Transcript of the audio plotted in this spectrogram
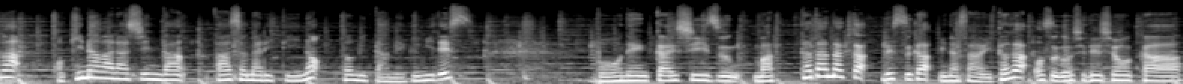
は沖縄羅針盤パーソナリティの富田恵です。忘年会シーズン真っ只中ですが皆さんいかがお過ごしでしょうか？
